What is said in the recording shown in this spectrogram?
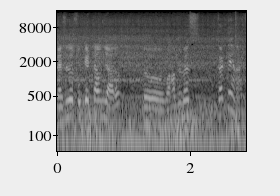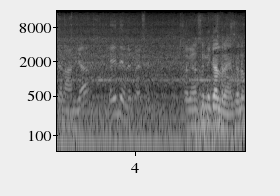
वैसे तो फुकेट टाउन जा रहा हूँ तो वहाँ पर बस कटे ना चलान यार, नहीं देने पैसे। तो यहाँ से निकल रहे हैं, चलो।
